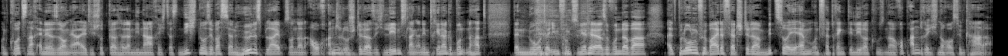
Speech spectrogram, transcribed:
Und kurz nach Ende der Saison ereilt die Stuttgarter dann die Nachricht, dass nicht nur Sebastian Hoeneß bleibt, sondern auch Angelo uh. Stiller sich lebenslang an den Trainer gebunden hat, denn nur unter ihm funktioniert er ja so wunderbar. Als Belohnung für beide fährt Stiller mit zur EM und verdrängt den Leverkusener Rob Andrich noch aus dem Kader.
